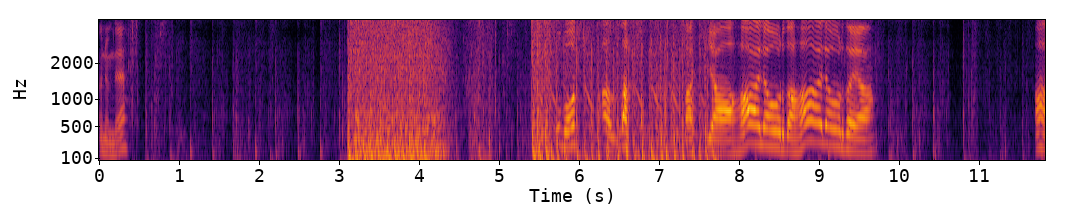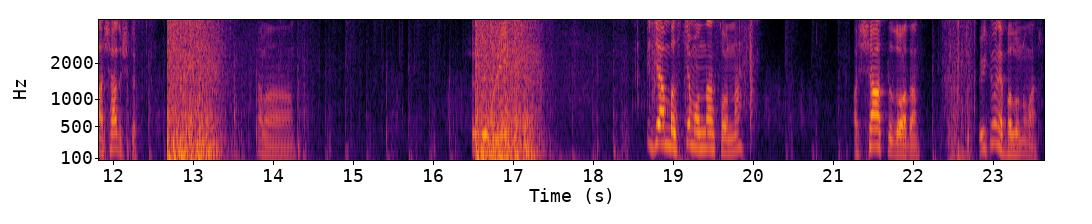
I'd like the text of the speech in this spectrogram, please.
Önümde. Bu bot. Allah. Bak ya hala orada hala orada ya. Aa aşağı düştü. Tamam. Şunu bir vurayım. Bir cam basacağım ondan sonra. Aşağı atladı o adam. Büyük ihtimalle balonu var.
